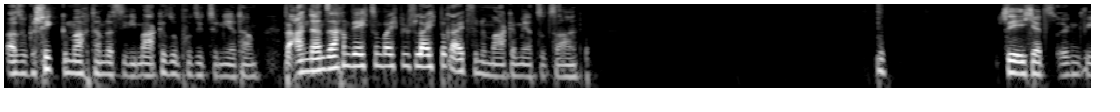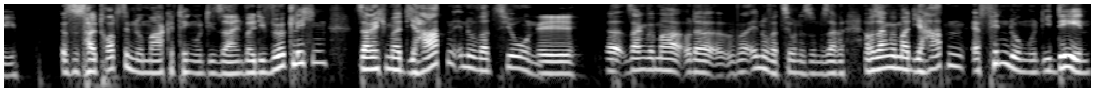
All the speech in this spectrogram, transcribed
Also geschickt gemacht haben, dass sie die Marke so positioniert haben. Bei anderen Sachen wäre ich zum Beispiel vielleicht bereit, für eine Marke mehr zu zahlen. Sehe ich jetzt irgendwie. Es ist halt trotzdem nur Marketing und Design, weil die wirklichen, sage ich mal, die harten Innovationen, Nee. äh, sagen wir mal, oder, oder Innovation ist so eine Sache, aber sagen wir mal, die harten Erfindungen und Ideen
